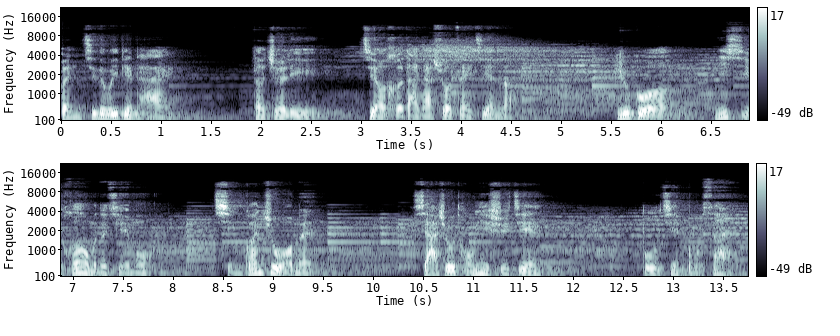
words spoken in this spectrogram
本期的微电台到这里就要和大家说再见了。如果你喜欢我们的节目，请关注我们，下周同一时间不见不散。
